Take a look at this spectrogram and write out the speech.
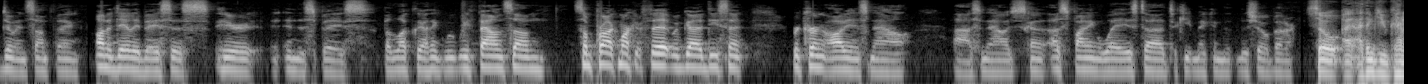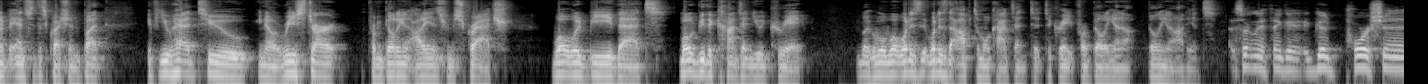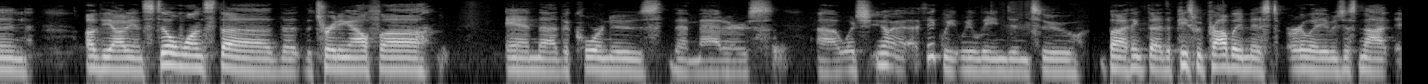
doing something on a daily basis here in this space. But luckily, I think we, we found some some product market fit. We've got a decent recurring audience now. Uh, so now it's just kind of us finding ways to, to keep making the, the show better. So I, I think you kind of answered this question, but if you had to, you know, restart from building an audience from scratch, what would be that? What would be the content you would create? Like, what, what is what is the optimal content to, to create for building a building an audience? I certainly think a, a good portion of the audience still wants the the, the trading alpha and uh, the core news that matters, uh, which you know I think we, we leaned into. But I think the the piece we probably missed early was just not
